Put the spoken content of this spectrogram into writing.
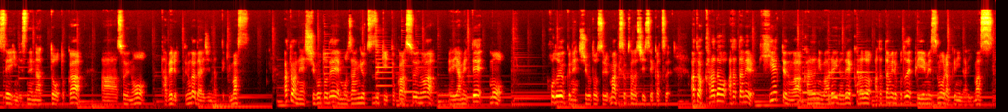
製品ですね納豆とかあそういうのを食べるっていうのが大事になってきます。あとはね仕事でもう残業続きとかそういうのはやめてもう程よくね仕事をするまあ規則正しい生活あとは体を温める。冷えっていうのは体に悪いので、体を温めることで PMS も楽になります。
